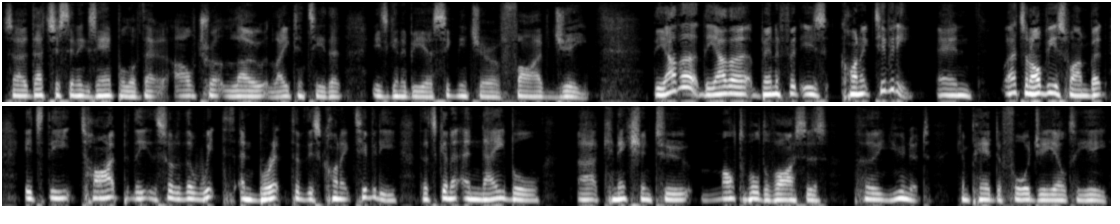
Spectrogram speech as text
So that's just an example of that ultra low latency that is going to be a signature of 5G. The other the other benefit is connectivity, and well, that's an obvious one, but it's the type, the sort of the width and breadth of this connectivity that's going to enable uh, connection to multiple devices per unit compared to 4G LTE.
